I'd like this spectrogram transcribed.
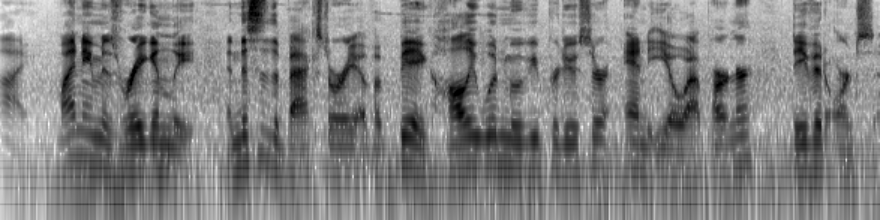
Hi, my name is Reagan Lee, and this is the backstory of a big Hollywood movie producer and eoApp partner, David Ornston.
